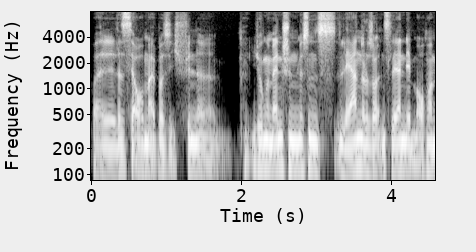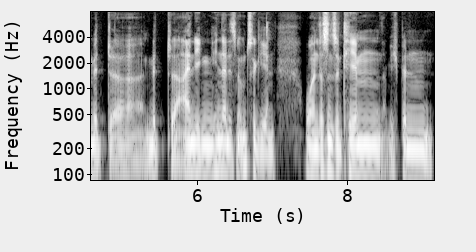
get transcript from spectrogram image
weil das ist ja auch immer etwas, ich finde, junge Menschen müssen es lernen oder sollten es lernen, eben auch mal mit, äh, mit einigen Hindernissen umzugehen. Und das sind so Themen, ich bin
